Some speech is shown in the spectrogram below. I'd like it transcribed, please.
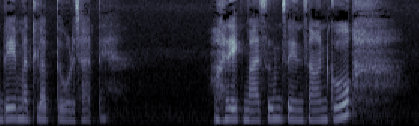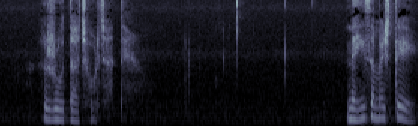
बेमतलब तोड़ जाते हैं। और एक मासूम से इंसान को रोता छोड़ जाते हैं। नहीं समझते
